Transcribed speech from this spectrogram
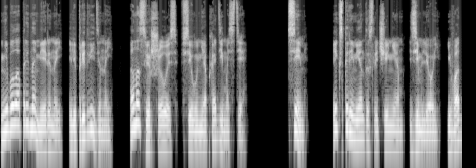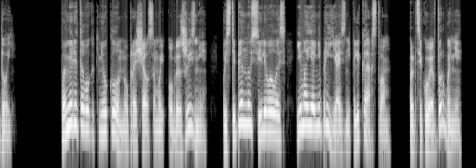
не была преднамеренной или предвиденной. Она свершилась в силу необходимости. 7. Эксперименты с лечением землей и водой. По мере того, как неуклонно упрощался мой образ жизни, постепенно усиливалась и моя неприязнь к лекарствам. Практикуя в Дурбане,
